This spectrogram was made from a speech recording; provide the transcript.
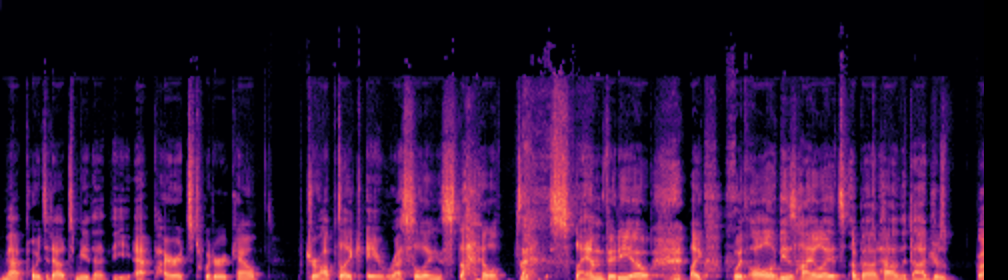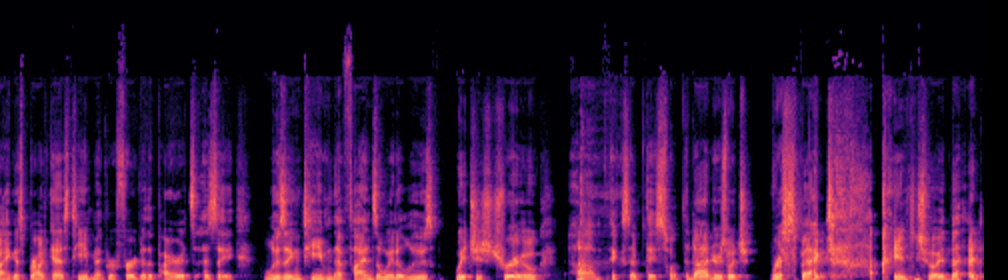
Matt pointed out to me that the at Pirates Twitter account dropped like a wrestling style slam video, like with all of these highlights about how the Dodgers, I guess, broadcast team had referred to the Pirates as a losing team that finds a way to lose, which is true, um, except they swept the Dodgers, which respect. I enjoyed that.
